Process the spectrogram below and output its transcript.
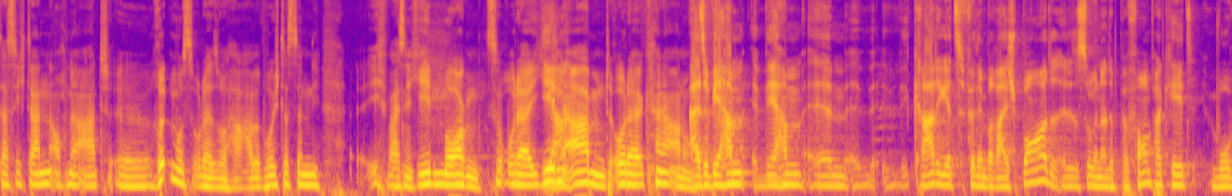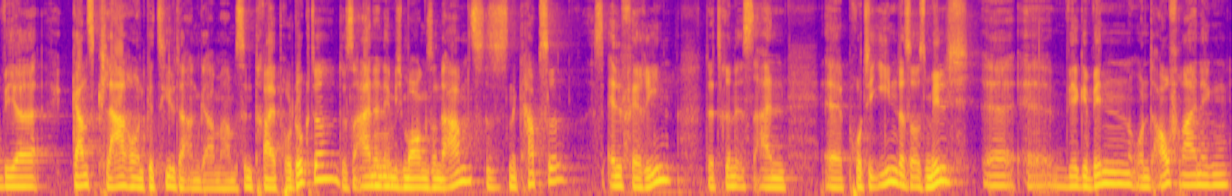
dass ich dann auch eine Art äh, Rhythmus oder so habe, wo ich das dann, ich weiß nicht, jeden Morgen oder jeden ja. Abend oder keine Ahnung. Also wir haben, wir haben ähm, gerade jetzt für den Bereich Sport das sogenannte Perform-Paket, wo wir ganz klare und gezielte Angaben haben. Es sind drei Produkte. Das eine mhm. nehme ich morgens und abends. Das ist eine Kapsel ist L-Ferrin. Da drin ist ein äh, Protein, das aus Milch äh, äh, wir gewinnen und aufreinigen.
